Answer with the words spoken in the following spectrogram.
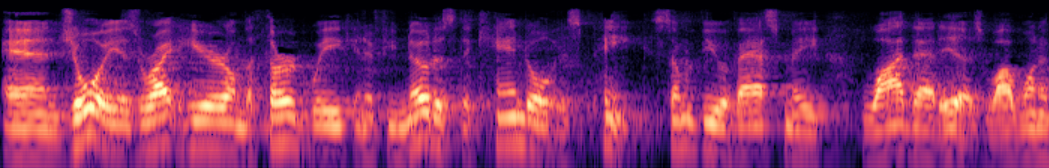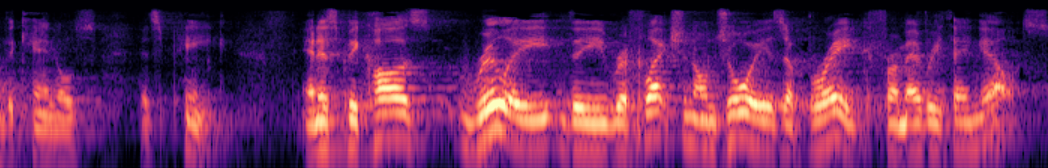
And joy is right here on the third week. And if you notice, the candle is pink. Some of you have asked me why that is, why one of the candles is pink. And it's because really the reflection on joy is a break from everything else.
